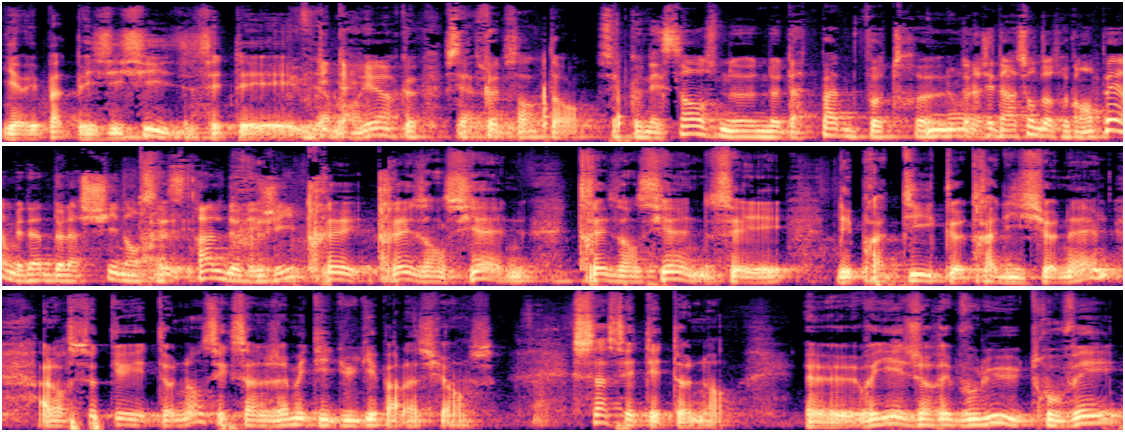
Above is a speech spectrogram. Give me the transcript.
il n'y avait pas de pesticides. C'était Vous dites d'ailleurs que cette, cette connaissance ne, date pas de, votre, de la génération de votre grand-père, mais date de la Chine ancestrale, de l'Égypte. Très, très ancienne, très ancienne. C'est des pratiques traditionnelles. Alors ce qui est étonnant, c'est que ça n'a jamais été étudié par la science. Ça, c'est étonnant. Euh, vous voyez, j'aurais voulu trouver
